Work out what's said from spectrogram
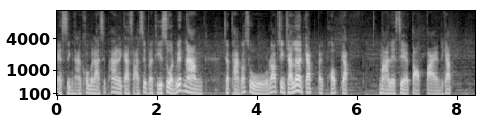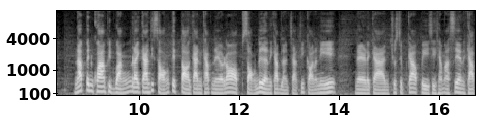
11 สิงหาคมเวลา 15นาฬิกา30นาทีส่วนเวียดนาม จะผ่านเข้าสู่รอบชิงชนะเลิศครับไปพบกับมาเลเซียต่อไปนะครับ นับเป็นความผิดหวังรายการที่ 2 ติดต่อกันครับในรอบ 2 เดือนนะครับหลังจากที่ก่อนหน้านี้ในรายการชุด 19 ปีชิงแชมป์อาเซียนครับ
